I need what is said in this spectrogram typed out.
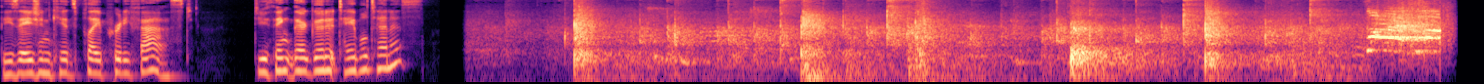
These Asian kids play pretty fast. Do you think they're good at table tennis?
